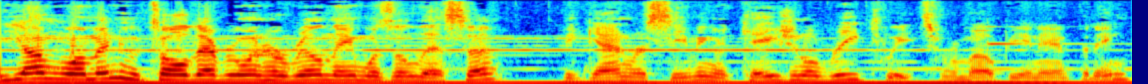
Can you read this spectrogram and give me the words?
The young woman, who told everyone her real name was Alyssa, began receiving occasional retweets from Opie and Anthony.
